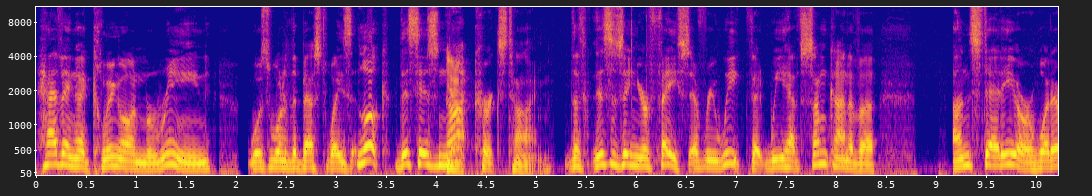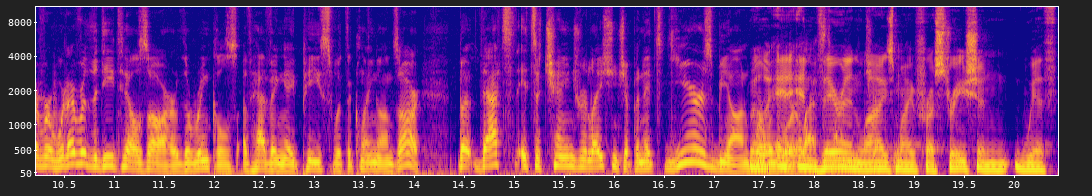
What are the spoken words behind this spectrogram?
having a Klingon Marine was one of the best ways. Look, this is not Yeah. Kirk's time. This this is in your face every week that we have some kind of a unsteady or whatever whatever the details are the wrinkles of having a peace with the klingons are but that's it's a change relationship and it's years beyond Well, where we and, were and last therein time lies my frustration with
